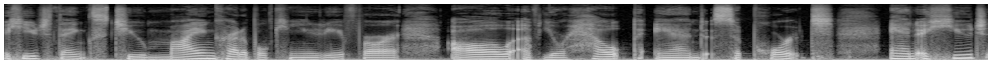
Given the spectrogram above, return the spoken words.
A huge thanks to my incredible community for all of your help and support. And a huge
